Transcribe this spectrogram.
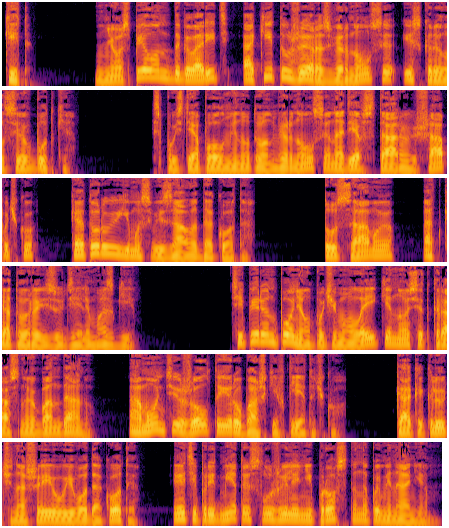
«Кит!» Не успел он договорить, а Кит уже развернулся и скрылся в будке. Спустя полминуты он вернулся, надев старую шапочку, которую ему связала Дакота. Ту самую, от которой изудели мозги. Теперь он понял, почему Лейки носит красную бандану, а Монти — желтые рубашки в клеточку. Как и ключ на шее у его Дакоты, эти предметы служили не просто напоминанием,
